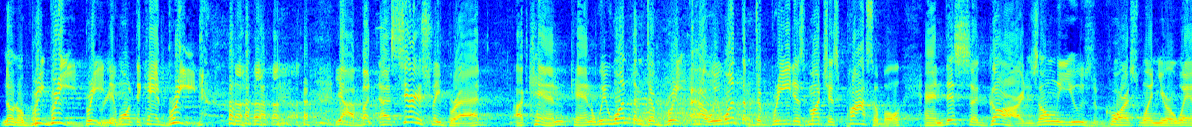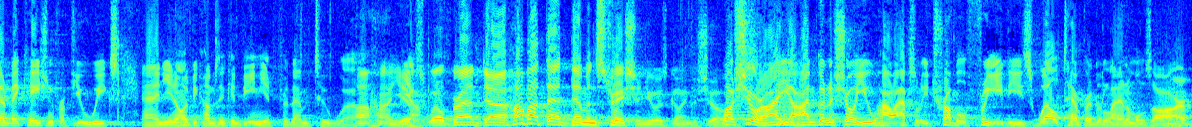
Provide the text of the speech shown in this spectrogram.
No, no, breed, breed, breed. They won't. They can't breed. yeah, but uh, seriously, Brad, uh, Ken, Ken, we want them to breed. Uh, we want them to breed as much as possible, and this uh, guard is only used, of course, when you're away on vacation for a few weeks, and you know it becomes inconvenient for them to. Uh Uh huh. Yes. yeah. Well, Brad, uh, how about that demonstration you was going to show? Well, sure. I, uh, I'm going to show you how absolutely trouble-free these well-tempered little animals are.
